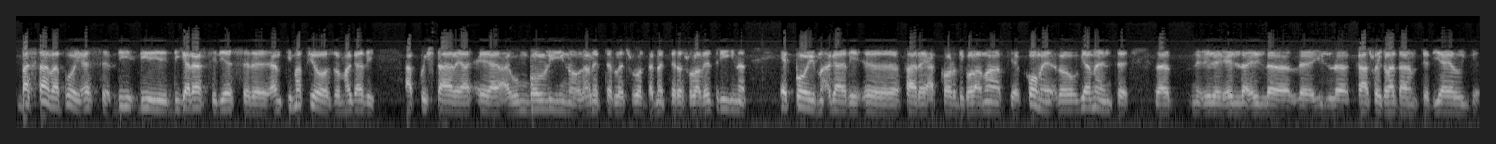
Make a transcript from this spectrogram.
Bastava poi essere, di, di, dichiararsi di essere antimafioso, magari acquistare eh, un bollino da, su, da, mettere sulla vetrina e poi magari eh, fare accordi con la mafia, come ovviamente eh, il, il, il, il, caso eclatante di Elg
